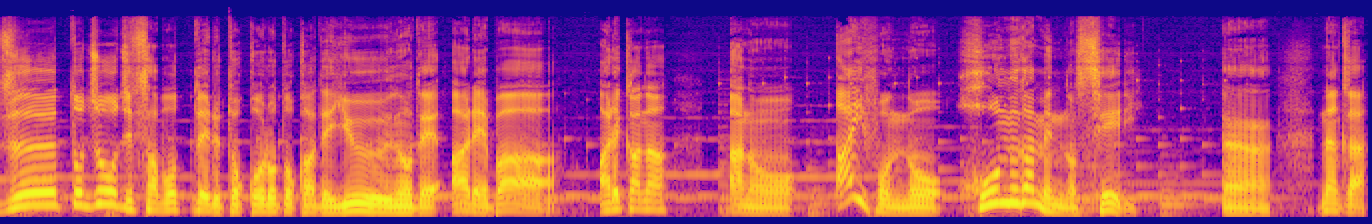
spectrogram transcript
ずーっと常時サボってるところとかで言うのであれば、あれかな？あの、iPhone のホーム画面の整理。うん、なんか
